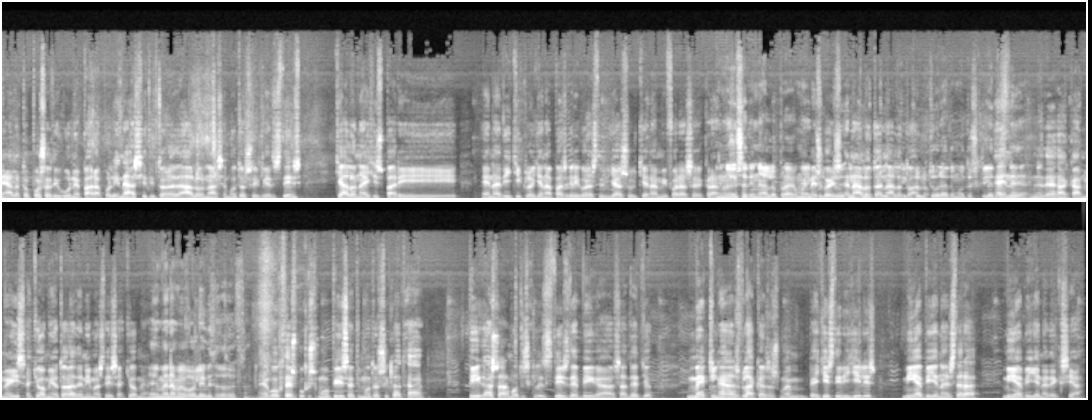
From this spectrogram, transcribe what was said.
ναι, αλλά το πώς οδηγούν πάρα πολύ είναι άσχετη τώρα. Άλλο να είσαι μοτοσυκλετιστής και άλλο να έχεις πάρει ένα δίκυκλο για να πας γρήγορα στη δουλειά σου και να μην φοράς κράνος. Εννοείς ότι είναι άλλο πράγμα Ε, η, με συγχωρείς, κουλτού- ένα η άλλο το, κουλτού- ένα άλλο η το άλλο. κουλτούρα του μοτοσυκλετιστή. Ε, ναι, Ναι. δεν θα κάνουμε ίσα και όμοια τώρα, δεν είμαστε ίσα και όμοια. Ε, Εμένα με βολεύει, θα το δεχτώ. Εγώ χθες που χρησιμοποίησα τη μοτοσυκλέτα πήγα σαν μοτοσυκλετιστής. Δεν πήγα σαν τέτοιο. Με έκλεινε ένας βλάκας, ας πούμε, εκεί στη Ριγίλης. Μία πήγαινε αριστερά, μία πήγαινε δεξιά.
